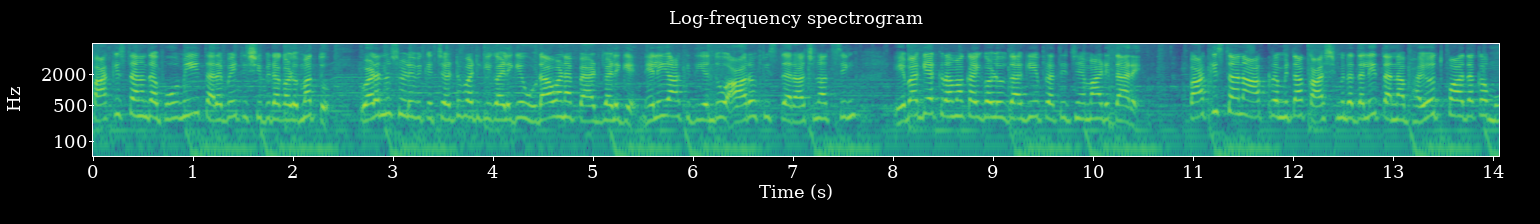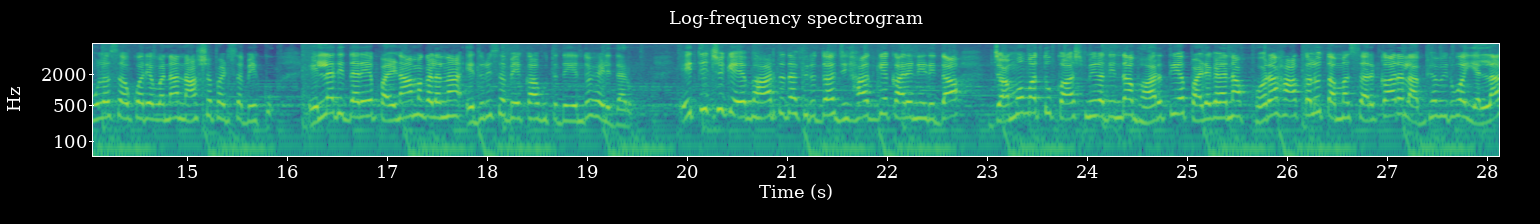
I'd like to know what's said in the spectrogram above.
ಪಾಕಿಸ್ತಾನದ ಭೂಮಿ, ತರಬೇತಿ ಶಿಬಿರಗಳು ಮತ್ತು ಒಳನುಸುಳುವಿಕೆ ಚಟುವಟಿಕೆಗಳಿಗೆ ಉಡಾವಣಾ ಪ್ಯಾಡ್ಗಳಿಗೆ ನೆಲೆಯಾಗಿದೆ ಎಂದು ಆರೋಪಿಸಿದ ರಾಜನಾಥ್ ಸಿಂಗ್ ಈ ಬಗ್ಗೆ ಕ್ರಮ ಕೈಗೊಳ್ಳುವುದಾಗಿ ಪ್ರತಿಜ್ಞೆ ಮಾಡಿದ್ದಾರೆ. ಪಾಕಿಸ್ತಾನ ಆಕ್ರಮಿತ ಕಾಶ್ಮೀರದಲ್ಲಿ ತನ್ನ ಭಯೋತ್ಪಾದಕ ಮೂಲಸೌಕರ್ಯವನ್ನು ನಾಶಪಡಿಸಬೇಕು. ಇಲ್ಲದಿದ್ದರೆ ಪರಿಣಾಮಗಳನ್ನು ಎದುರಿಸಬೇಕಾಗುತ್ತದೆ ಎಂದು ಹೇಳಿದರು. ಇತ್ತೀಚೆಗೆ ಭಾರತದ ವಿರುದ್ಧ ಜಿಹಾದ್ಗೆ ಕರೆ ನೀಡಿದ್ದ ಜಮ್ಮು ಮತ್ತು ಕಾಶ್ಮೀರದಿಂದ ಭಾರತೀಯ ಪಡೆಗಳನ್ನು ಹೊರಹಾಕಲು ತಮ್ಮ ಸರ್ಕಾರ ಲಭ್ಯವಿರುವ ಎಲ್ಲಾ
